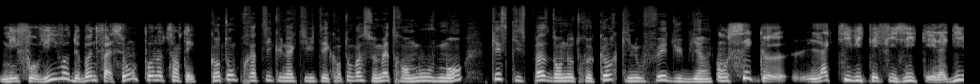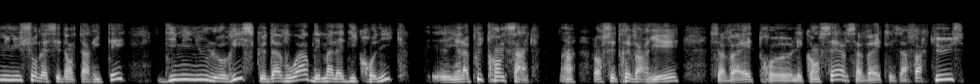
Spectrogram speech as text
mais il faut vivre de bonne façon pour notre santé. Quand on pratique une activité, quand on va se mettre en mouvement, qu'est-ce qui se passe dans notre corps qui nous fait du bien? On sait que l'activité physique et la diminution de la sédentarité diminuent le risque d'avoir des maladies chroniques il y en a plus de 35. Hein? Alors c'est très varié, ça va être euh, les cancers, ça va être les infarctus,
